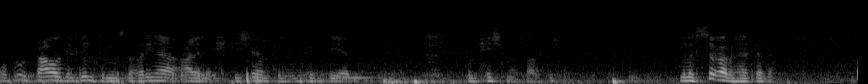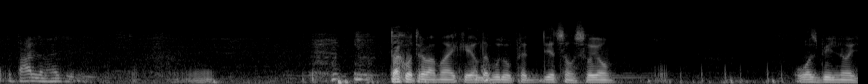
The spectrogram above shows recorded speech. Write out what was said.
المفروض تعود البنت من صغرها على الاحتشام في في الثياب والحشمة تعرف الحشمة من الصغر هكذا تتعلم هذه Tako treba majke, jel, da budu pred djecom svojom u ozbiljnoj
